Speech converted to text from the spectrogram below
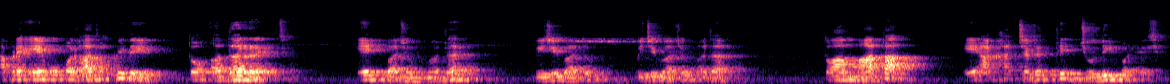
આપણે એમ ઉપર હાથ મૂકી દઈએ તો અધર રહે છે. એક બાજુ મધર, બીજી બાજુ બીજી બાજુ અધર. તો આ માતા એ આખા જગતથી જુદી પડે છે.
